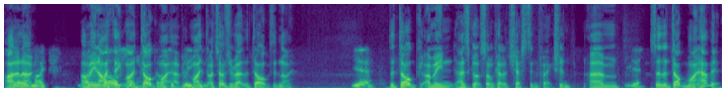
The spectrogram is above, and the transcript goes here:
I don't know. might- I mean, I think my dog might have it. My. I told you about the dog, didn't I? Yeah, The dog, I mean, has got some kind of chest infection. Um, yeah. so the dog might have it.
